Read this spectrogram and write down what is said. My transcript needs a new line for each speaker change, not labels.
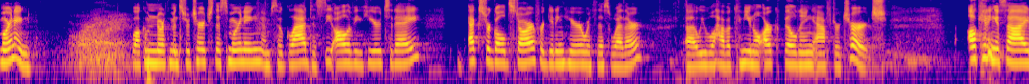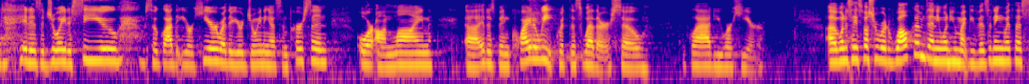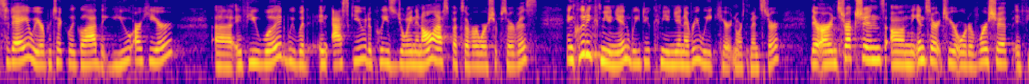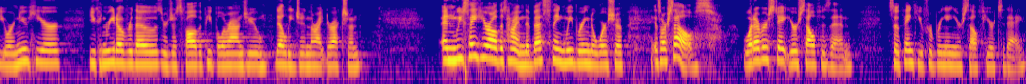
Good morning. Welcome to Northminster Church this morning. I'm so glad to see all of you here today. Extra gold star for getting here with this weather. Uh, we will have a communal ark building after church. All kidding aside, it is a joy to see you. I'm so glad that you're here, whether you're joining us in person or online. Uh, it has been quite a week with this weather, so I'm glad you are here. I want to say a special word of welcome to anyone who might be visiting with us today. We are particularly glad that you are here. Uh, if you would, we would ask you to please join in all aspects of our worship service, including communion. We do communion every week here at Northminster. There are instructions on the insert to your order of worship. If you are new here, you can read over those or just follow the people around you, they'll lead you in the right direction. And we say here all the time the best thing we bring to worship is ourselves whatever state yourself is in. So thank you for bringing yourself here today.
